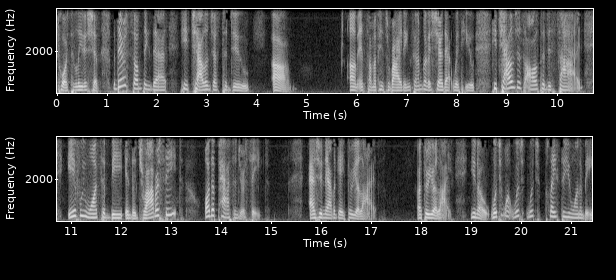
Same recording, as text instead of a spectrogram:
towards leadership. But there's something that he challenged us to do. Um, um, in some of his writings, and I'm going to share that with you. He challenges us all to decide if we want to be in the driver's seat or the passenger seat as you navigate through your lives or through your life. You know, which one, which which place do you want to be?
